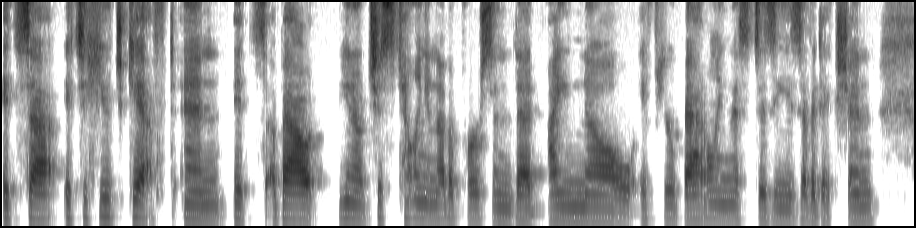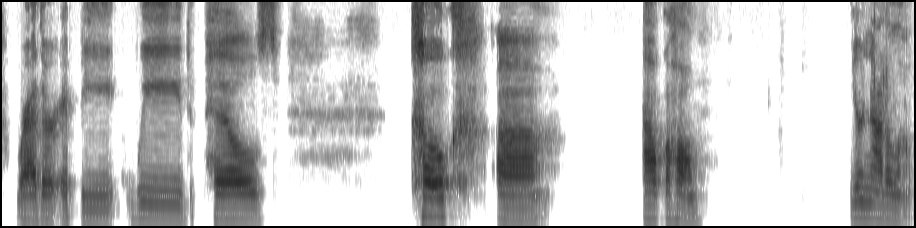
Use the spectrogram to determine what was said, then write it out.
it's a, it's a huge gift. And it's about, you know, just telling another person that I know if you're battling this disease of addiction, whether it be weed, pills, Coke, uh, alcohol, you're not alone.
